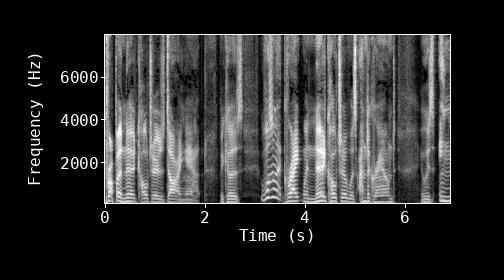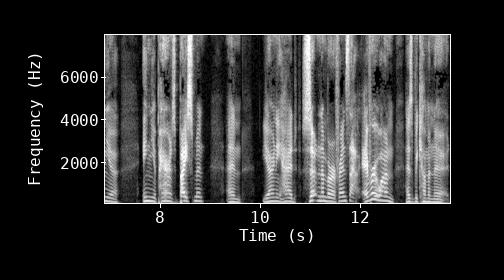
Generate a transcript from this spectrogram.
proper nerd culture is dying out because wasn't it great when nerd culture was underground? It was in your in your parents' basement, and you only had certain number of friends. Now everyone has become a nerd,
